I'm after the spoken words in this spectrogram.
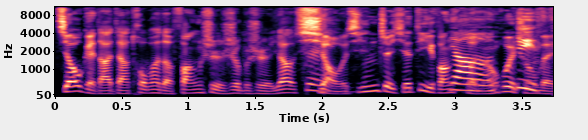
教给大家偷拍的方式，是不是要小心这些地方可能会成为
